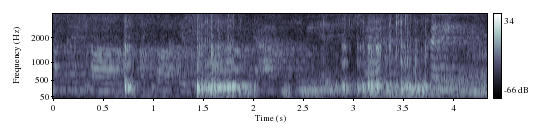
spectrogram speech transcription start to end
حقق قصائد رائعة من الاتحاد كالرواية.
